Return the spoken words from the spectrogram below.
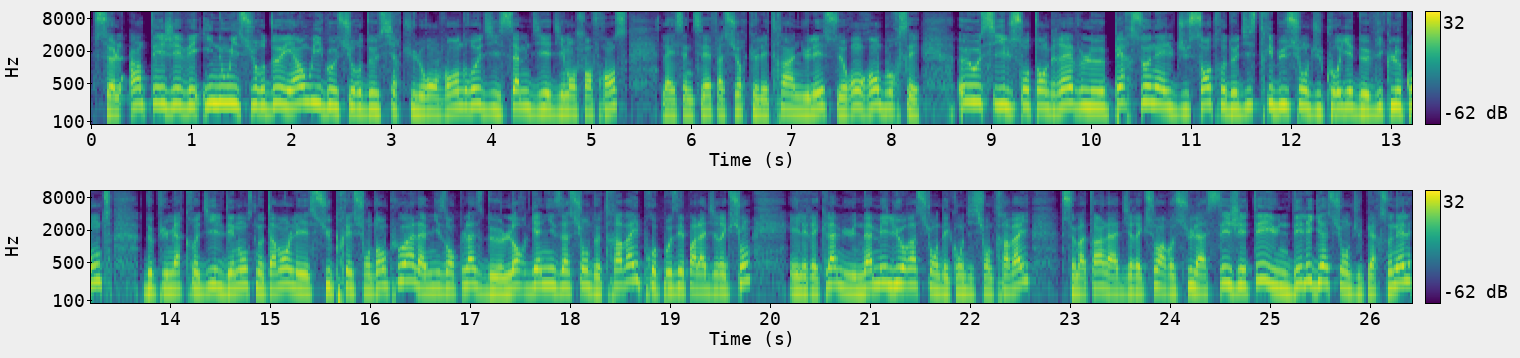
Seul un TGV Inouï sur deux et un Ouigo sur deux circuleront vendredi, samedi et dimanche en France. La SNCF assure que les trains annulés seront remboursés. Eux aussi, ils sont en grève. Le personnel du centre de distribution du courrier de Vic-le-Comte. Depuis mercredi, ils dénoncent notamment les suppressions d'emplois, la mise en place de l'organisation de travail proposée par la direction et ils réclament une amélioration des conditions de travail. Ce matin, la direction a reçu la CGT et une délégation du personnel,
